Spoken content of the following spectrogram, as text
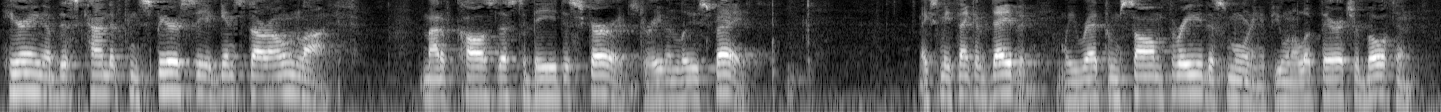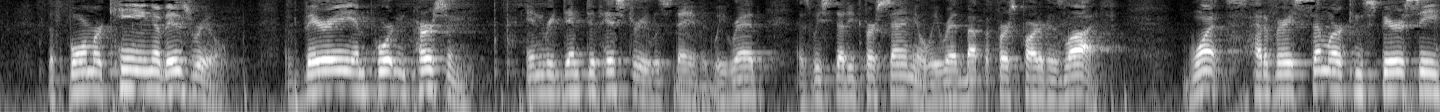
hearing of this kind of conspiracy against our own life, might have caused us to be discouraged or even lose faith. Makes me think of David. We read from Psalm 3 this morning, if you want to look there at your bulletin. The former king of Israel, a very important person in redemptive history was David. We read, as we studied 1 Samuel, we read about the first part of his life. once had a very similar conspiracy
